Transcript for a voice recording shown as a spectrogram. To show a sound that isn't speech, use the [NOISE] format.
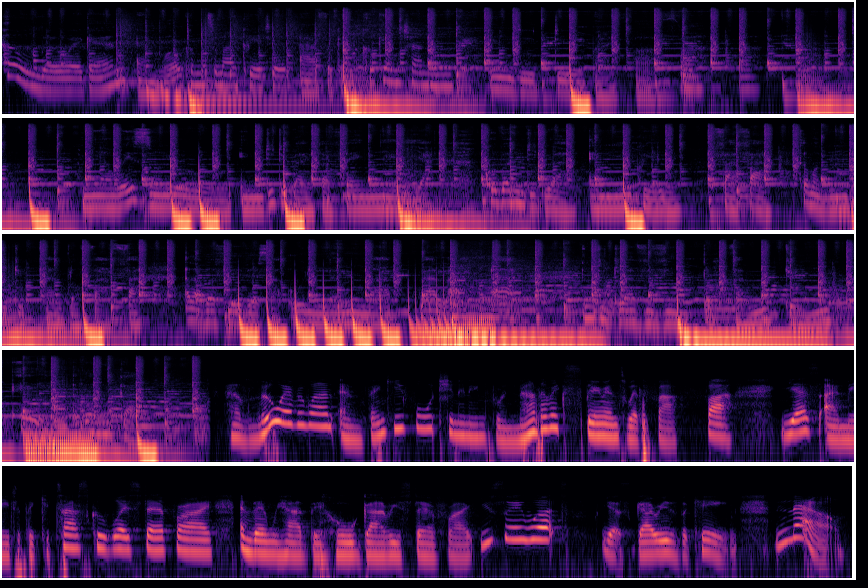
Hello again, and welcome to my creative African cooking channel, Ndudu by Fafa. Miawe Zulu, Ndudu by Fafa Nyeya. Koba Ndudu a enye kwelu. Fafa, come on, now blow Fafa. Alaba flavors Hello, everyone, and thank you for tuning in for another experience with Fafa. Yes, I made the Kita Schoolboy stir fry, and then we had the whole Gari stir fry. You say what? Yes, Gari is the king. Now,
